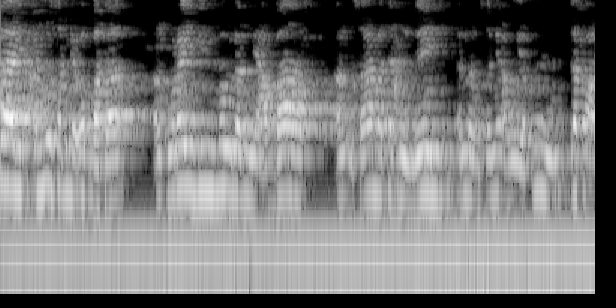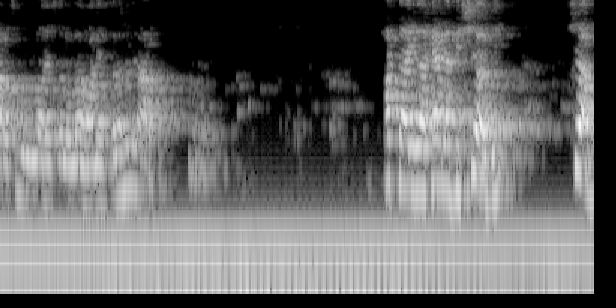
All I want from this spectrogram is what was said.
مالك عن موسى بن عقبة عن قريب مولى بن عباس عن أسامة بن زيد أنه سمعه يقول دفع رسول الله صلى الله عليه وسلم من عرفة حتى إذا كان بالشعب شعب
